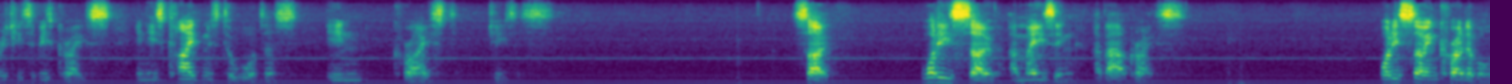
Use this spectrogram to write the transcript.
riches of his grace in his kindness towards us in Christ Jesus. So, what is so amazing about grace? What is so incredible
